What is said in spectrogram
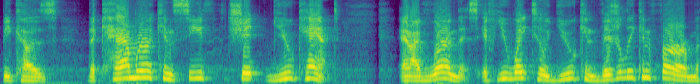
because the camera can see shit you can't. And I've learned this. If you wait till you can visually confirm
